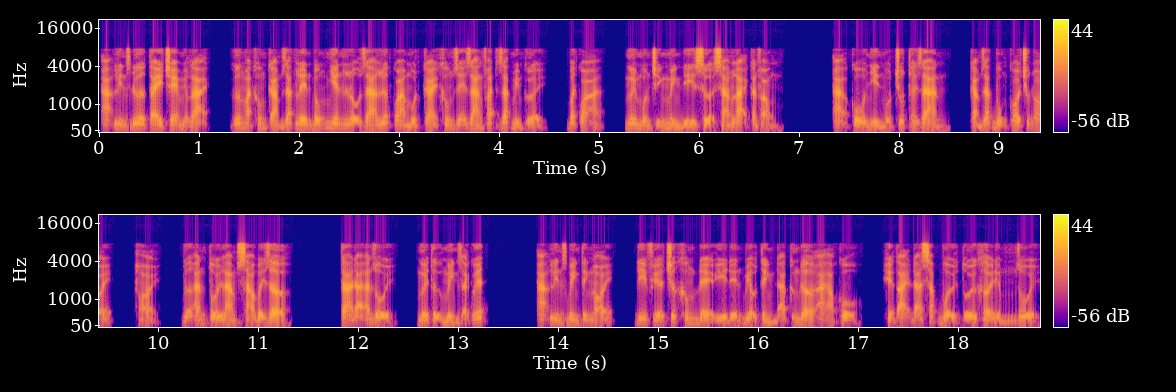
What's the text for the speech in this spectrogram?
alin đưa tay che miệng lại, gương mặt không cảm giác lên bỗng nhiên lộ ra lướt qua một cái không dễ dàng phát giác mỉm cười, bất quá, ngươi muốn chính mình đi sửa sang lại căn phòng. ạ cô nhìn một chút thời gian, cảm giác bụng có chút đói, hỏi, bữa ăn tối làm sao bây giờ? Ta đã ăn rồi, ngươi tự mình giải quyết. Alin bình tĩnh nói, đi phía trước không để ý đến biểu tình đã cứng đờ A ạ Cổ. hiện tại đã sắp buổi tối khởi điểm rồi,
